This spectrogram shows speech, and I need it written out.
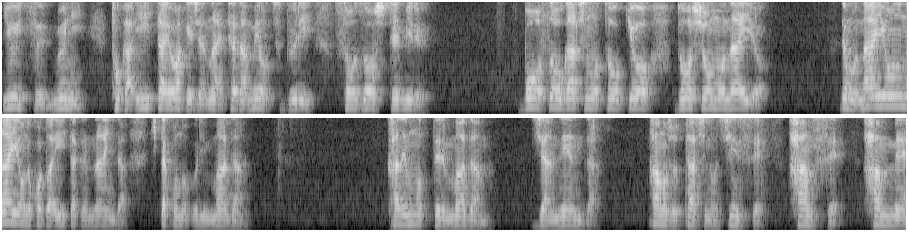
唯一無にとか言いたいわけじゃない。ただ目をつぶり、想像してみる。暴走がちの東京、どうしようもないよ。でも内容のないようなことは言いたくないんだ。来たこの売りマダム。金持ってるマダムじゃねえんだ。彼女たちの人生、反省、判明。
